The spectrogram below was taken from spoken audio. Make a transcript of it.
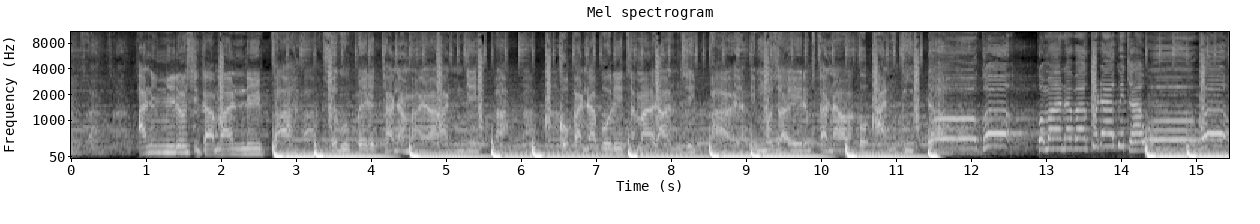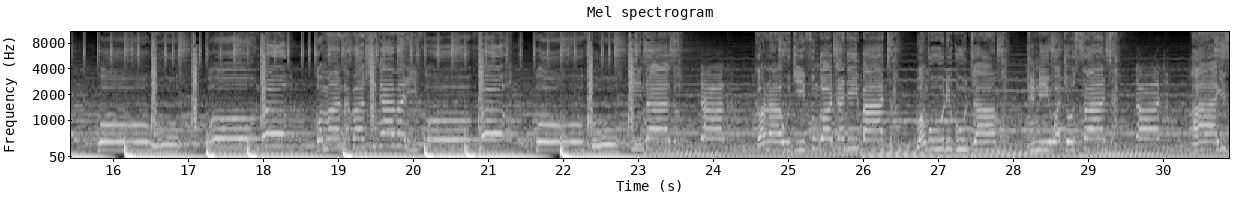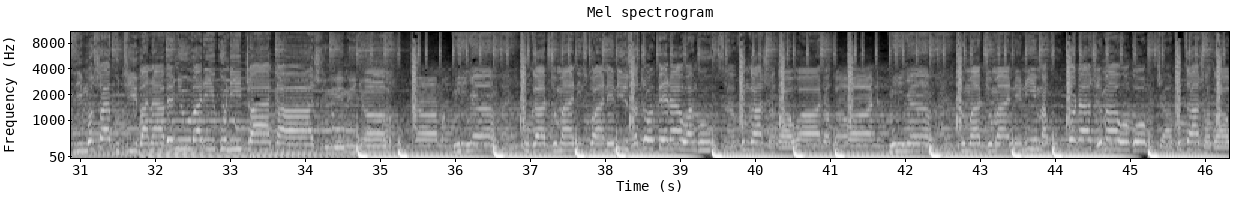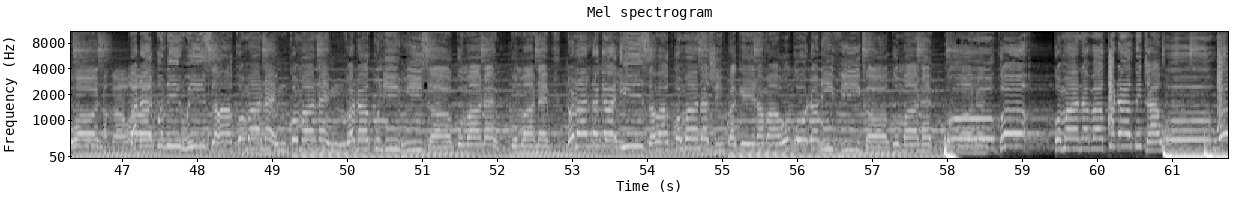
ani miro zvikamandipa sekukweretana maya andipa kupa ndaburitsa maranzi paya imhosva here mukana wako andida ogo komana vakuda kuita wowo ondo komana vasvika varipo kana uchifunga uchandibata wangu uri kutamba ndini watosanta Santa haizi mosva kuti vana venyu vari kunditsvaga zvimwe minyama ukatumaniswa neni zvatopfera wangu usafunga zvakawanda tumatuma neni makutoda zvemaoko muchaputsa zvakawanda vada kundirwisa komanai mukomanai vada kundirwisa komanai mukomanai ndona ndakaiza vakomana zvipakera maoko dadivhika komanai oh, Come a good wowo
